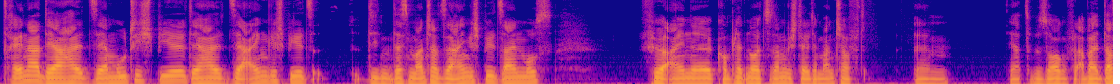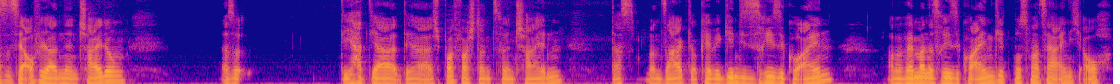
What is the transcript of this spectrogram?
Trainer, der halt sehr mutig spielt, der halt sehr eingespielt, die, dessen Mannschaft sehr eingespielt sein muss, für eine komplett neu zusammengestellte Mannschaft ähm, ja, zu besorgen. Aber das ist ja auch wieder eine Entscheidung, also die hat ja der Sportvorstand zu entscheiden, dass man sagt, okay, wir gehen dieses Risiko ein, aber wenn man das Risiko eingeht, muss man es ja eigentlich auch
